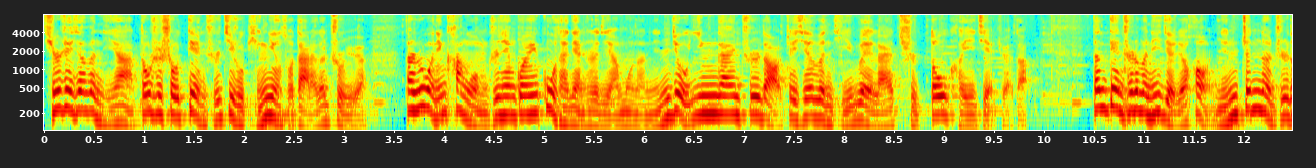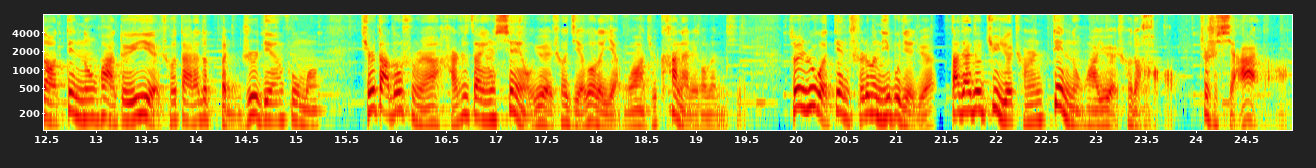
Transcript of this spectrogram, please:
其实这些问题啊，都是受电池技术瓶颈所带来的制约。但如果您看过我们之前关于固态电池的节目呢，您就应该知道这些问题未来是都可以解决的。但电池的问题解决后，您真的知道电动化对于越野车带来的本质颠覆吗？其实大多数人啊，还是在用现有越野车结构的眼光啊去看待这个问题。所以，如果电池的问题不解决，大家就拒绝承认电动化越野车的好，这是狭隘的啊。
